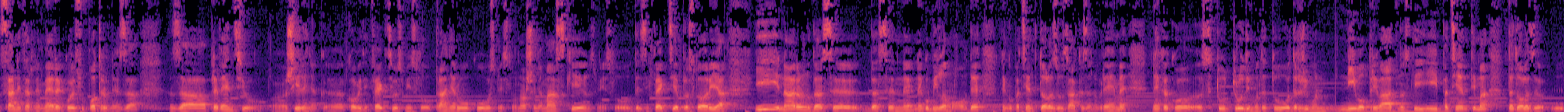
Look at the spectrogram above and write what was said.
sanitarne mere koje su potrebne za za prevenciju e, širenja e, COVID infekcije u smislu pranja ruku, u smislu nošenja maski, u smislu dezinfekcije prostorija i naravno da se, da se ne, ne gomilamo ovde, nego pacijenti dolaze u zakazano vreme, nekako se tu trudimo da tu održimo nivo privatnosti i pacijentima, da dolaze u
